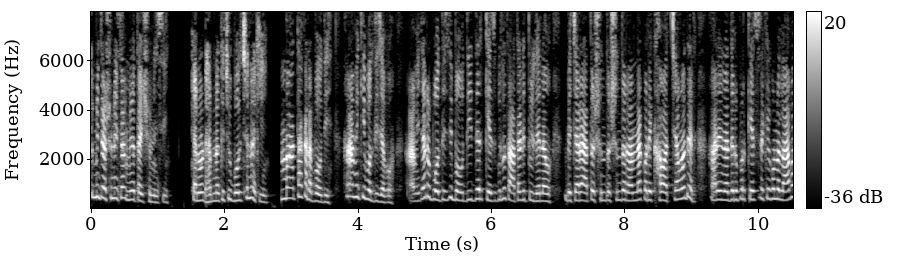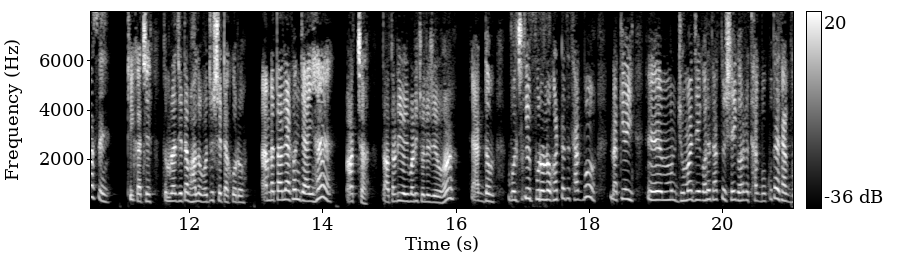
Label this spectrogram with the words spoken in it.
তুমি যা শুনেছি আমিও তাই শুনেছি। কেন ঢাবনা কিছু বলছে নাকি? মাথা খারাপ বৌদি। আমি কি বলতে যাব? আমি তো বলতেছি বৌদিদের কেসগুলো তাড়াতাড়ি তুলে নাও। বেচারা এত সুন্দর সুন্দর রান্না করে খাওয়াচ্ছে আমাদের আর এনাদের উপর কেস রেখে কোনো লাভ আছে? ঠিক আছে, তোমরা যেটা ভালো বোঝো সেটা করো। আমরা তাহলে এখন যাই হ্যাঁ? আচ্ছা তাড়াতাড়ি ওই বাড়ি চলে যেও হ্যাঁ? একদম। বলছি কি পুরোনো ঘরটাতে থাকব? নাকি এই ঝুমা যে ঘরে থাকতো সেই ঘরে থাকব? কোথায় থাকব?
